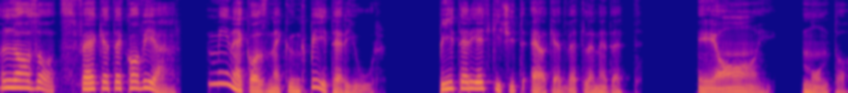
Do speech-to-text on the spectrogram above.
Lazac, fekete kaviár? Minek az nekünk, Péteri úr? Péteri egy kicsit elkedvetlenedett. Jaj, mondta.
